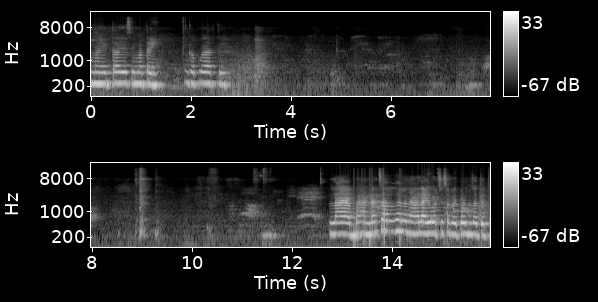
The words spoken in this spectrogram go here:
माहीत आहे सीमाताई गप आरती ला भांडण चालू झालं ना लाईव्हवरचे सगळे पळून जातात.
